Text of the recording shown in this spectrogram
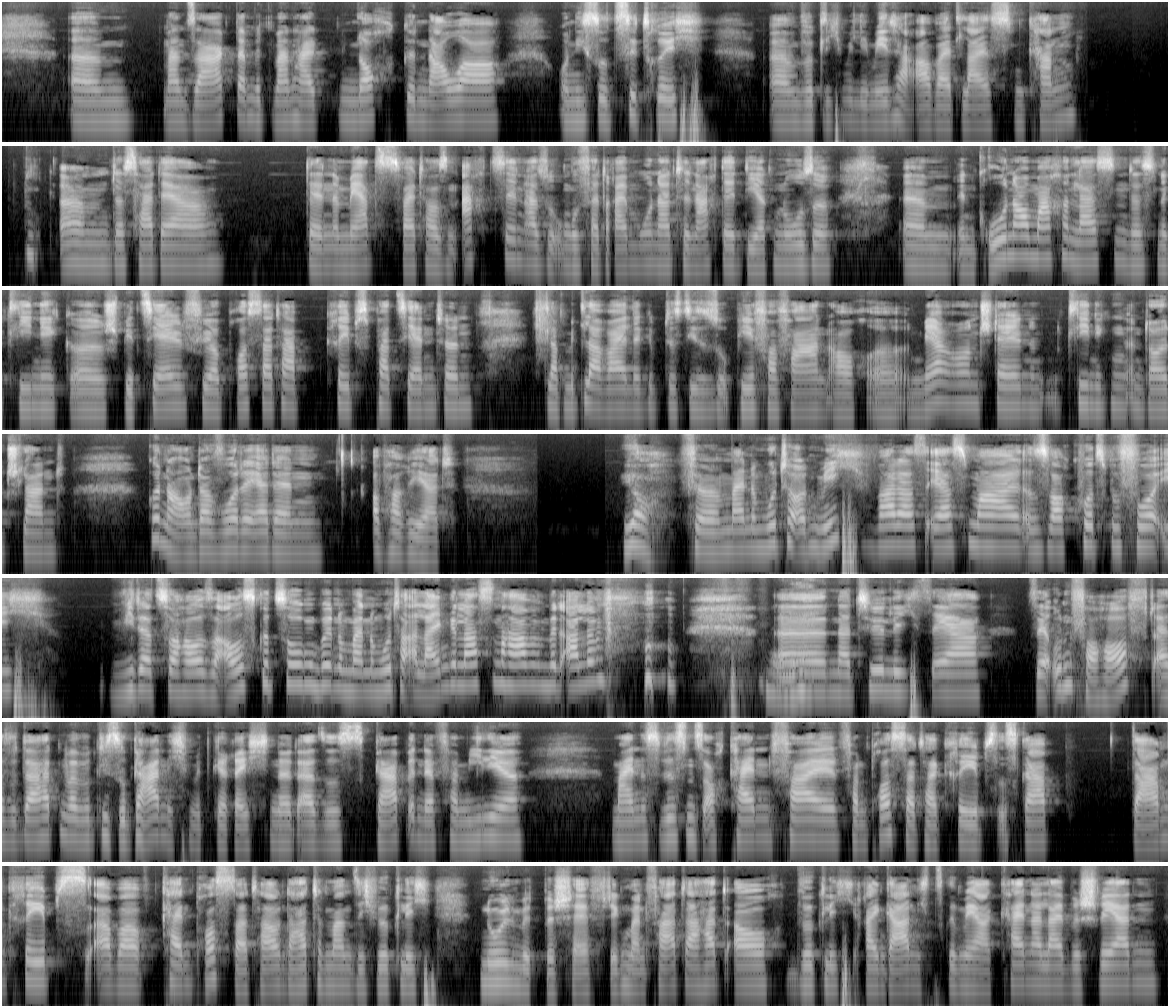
Ähm, man sagt, damit man halt noch genauer und nicht so zittrig ähm, wirklich Millimeterarbeit leisten kann. Ähm, das hat er denn im März 2018, also ungefähr drei Monate nach der Diagnose, ähm, in Gronau machen lassen. Das ist eine Klinik äh, speziell für Prostatakrebspatienten. Ich glaube, mittlerweile gibt es dieses OP-Verfahren auch äh, in mehreren Stellen, in Kliniken in Deutschland. Genau, und da wurde er dann operiert. Ja, für meine Mutter und mich war das erstmal, also es war auch kurz bevor ich wieder zu Hause ausgezogen bin und meine Mutter allein gelassen habe mit allem. äh, natürlich sehr, sehr unverhofft. Also da hatten wir wirklich so gar nicht mit gerechnet. Also es gab in der Familie meines Wissens auch keinen Fall von Prostatakrebs. Es gab Darmkrebs, aber kein Prostata. Und da hatte man sich wirklich null mit beschäftigt. Mein Vater hat auch wirklich rein gar nichts gemerkt. Keinerlei Beschwerden.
